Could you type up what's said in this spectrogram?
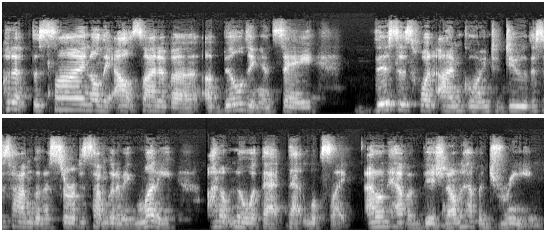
put up the sign on the outside of a, a building and say, this is what I'm going to do, this is how I'm going to serve, this is how I'm going to make money, I don't know what that, that looks like. I don't have a vision, I don't have a dream.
